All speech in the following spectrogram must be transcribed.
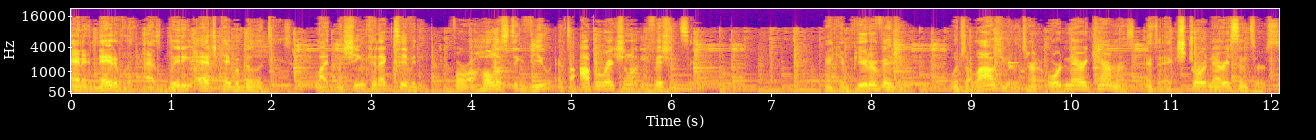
And it natively has bleeding edge capabilities like machine connectivity for a holistic view into operational efficiency, and computer vision, which allows you to turn ordinary cameras into extraordinary sensors.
